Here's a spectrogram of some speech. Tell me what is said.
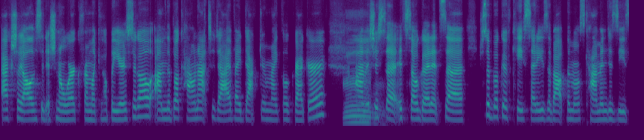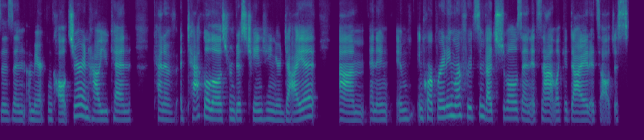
Actually, all of this additional work from like a couple years ago. Um, the book "How Not to Die" by Dr. Michael Greger. Mm. Um, it's just mm. a, it's so good. It's a just a book of case studies about the most common diseases in American culture and how you can kind of tackle those from just changing your diet um, and in, in incorporating more fruits and vegetables. And it's not like a diet; it's all just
